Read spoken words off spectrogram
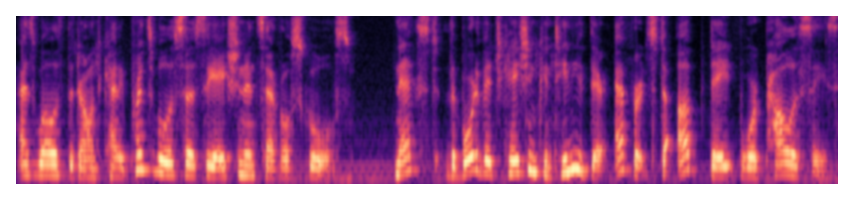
as well as the Darlington County Principal Association in several schools. Next, the Board of Education continued their efforts to update board policies.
